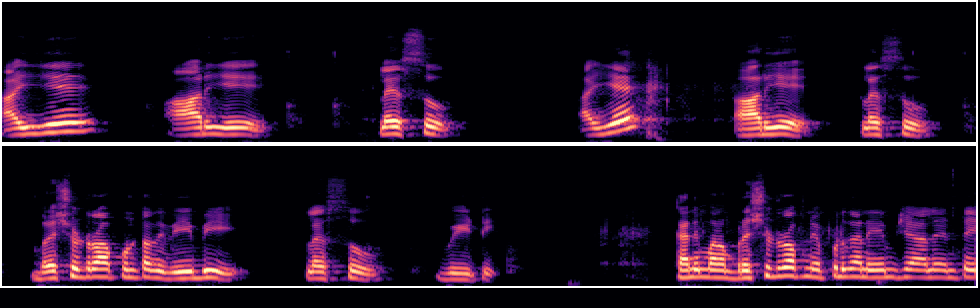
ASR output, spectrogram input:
IA RA plus IA RA plus brush drop ఉంటుంది విబి ప్లస్ విటి. కానీ మనం బ్రష్ డ్రాప్ని ఎప్పుడు కానీ ఏం చేయాలి అంటే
